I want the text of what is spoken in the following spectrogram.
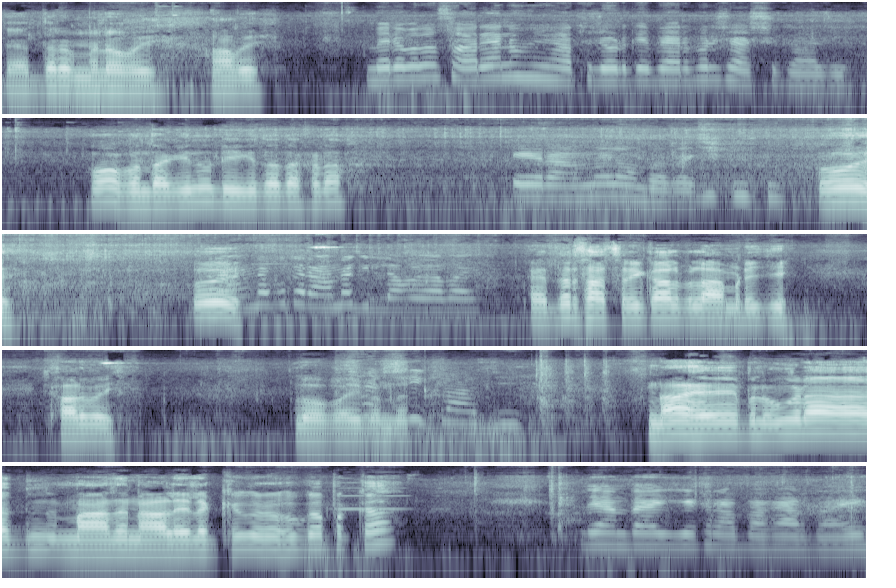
ਤੇ ਇੱਧਰ ਮਿਲੋ ਬਾਈ। ਹਾਂ ਬਾਈ। ਮੇਰੇ ਵੱਲੋਂ ਸਾਰਿਆਂ ਨੂੰ ਹੀ ਹੱਥ ਜੋੜ ਕੇ ਪਿਆਰ ਭਰੀ ਸਤਿ ਸ਼੍ਰੀ ਅਕਾਲ ਜੀ। ਉਹ ਬੰਦਾ ਕਿਹਨੂੰ ਡੀਕਦਾ ਤਾਂ ਖੜਾ? ਇਹ ਆਰਾਮ ਨਾਲ ਆਉਂਦਾ ਦਾ ਜੀ। ਓਏ ਓਏ। ਇਹਨਾਂ ਪੁੱਤ ਆਰਾਮ ਨਾਲ ਗਿੱਲਾ ਹੋਇਆ ਵਾ ਇੱਧਰ ਸਤਿ ਸ੍ਰੀ ਅਕਾਲ ਬੁਲਾ ਮੜੀ ਜੀ। ਖੜ ਬਾਈ। ਲੋ ਬਾਈ ਬੰਦਾ। ਨਾ ਇਹ ਬਲੂੰਗੜਾ ਮਾਂ ਦੇ ਨਾਲੇ ਲੱਗੇ ਰਹੂਗਾ ਪੱਕਾ? ਲਿਆਂਦਾ ਇਹ ਖਰਾਬਾ ਕਰਦਾ ਏ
